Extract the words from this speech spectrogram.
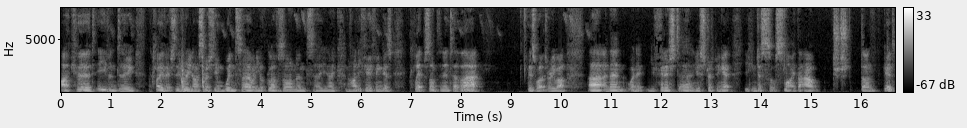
I could even do a clove hitch these are really nice especially in winter when you've got gloves on and uh, you know can hardly feel your fingers. Clip something into that. This works really well uh, and then when it, you've finished uh, and you're stripping it, you can just sort of slide that out. Done. Good.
